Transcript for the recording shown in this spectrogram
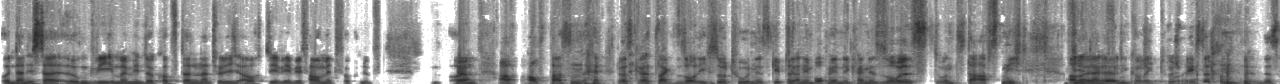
und dann ist da irgendwie immer im Hinterkopf dann natürlich auch die WBV mit verknüpft. Ja, auf, aufpassen, du hast gerade gesagt, soll ich so tun? Es gibt ja an dem Wochenende keine sollst und darfst nicht. Aber, Vielen Dank für die ähm, Korrektur. Du sprichst ja. da schon das,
